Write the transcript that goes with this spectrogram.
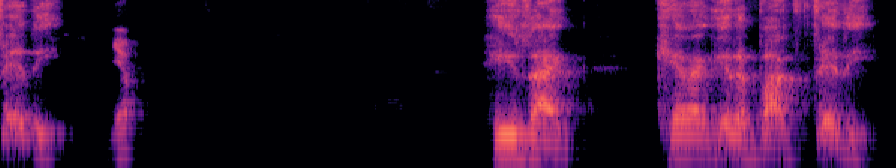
fifty. Yep. He's like, Can I get a buck fifty?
